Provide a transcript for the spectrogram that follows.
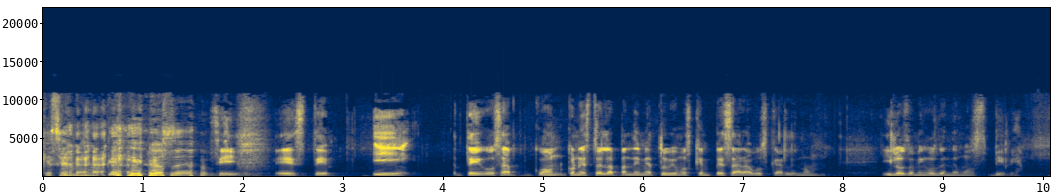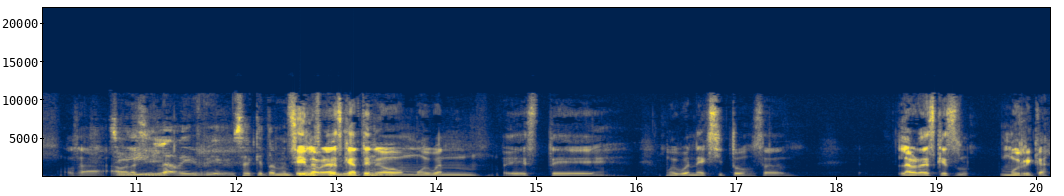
es viernes. o sea... Sí, este, y te o sea, con, con esto de la pandemia tuvimos que empezar a buscarle, ¿no? Y los domingos vendemos birria. O sea, ahora sí. la birria, o sea que también Sí, la verdad es que ha tenido muy buen, este, muy buen éxito, o sea, la verdad es que es muy rica.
